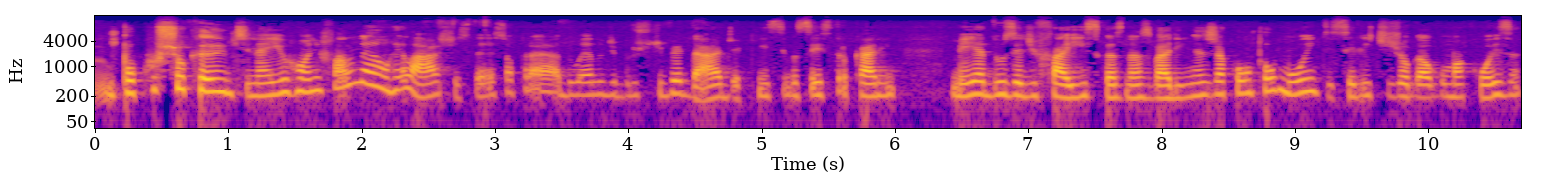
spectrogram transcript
Um pouco chocante, né? E o Rony fala: não, relaxa, isso daí é só para duelo de bruxo de verdade. Aqui, se vocês trocarem meia dúzia de faíscas nas varinhas, já contou muito. E se ele te jogar alguma coisa,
